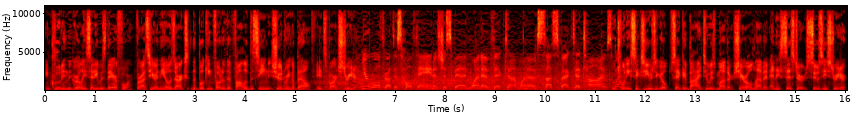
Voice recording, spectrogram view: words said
including the girl he said he was there for. For us here in the Ozarks, the booking photo that followed the scene should ring a bell. It's Bart Streeter. Your role throughout this whole thing has just been one of victim, one of suspect at times. Who 26 years ago said goodbye to his mother, Sherrill Levitt, and his sister, Suzie Streeter,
